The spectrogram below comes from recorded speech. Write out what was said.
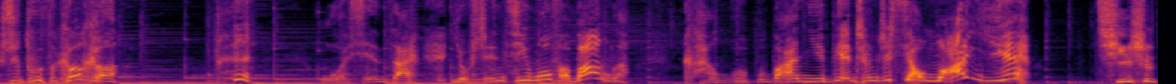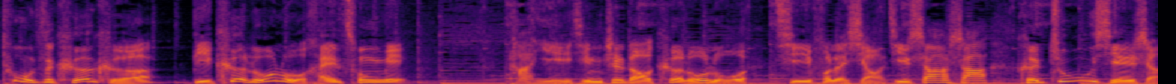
是兔子可可！哼，我现在有神奇魔法棒了。看我不把你变成只小蚂蚁！其实兔子可可比克鲁鲁还聪明，他已经知道克鲁鲁欺负了小鸡莎莎和猪先生，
